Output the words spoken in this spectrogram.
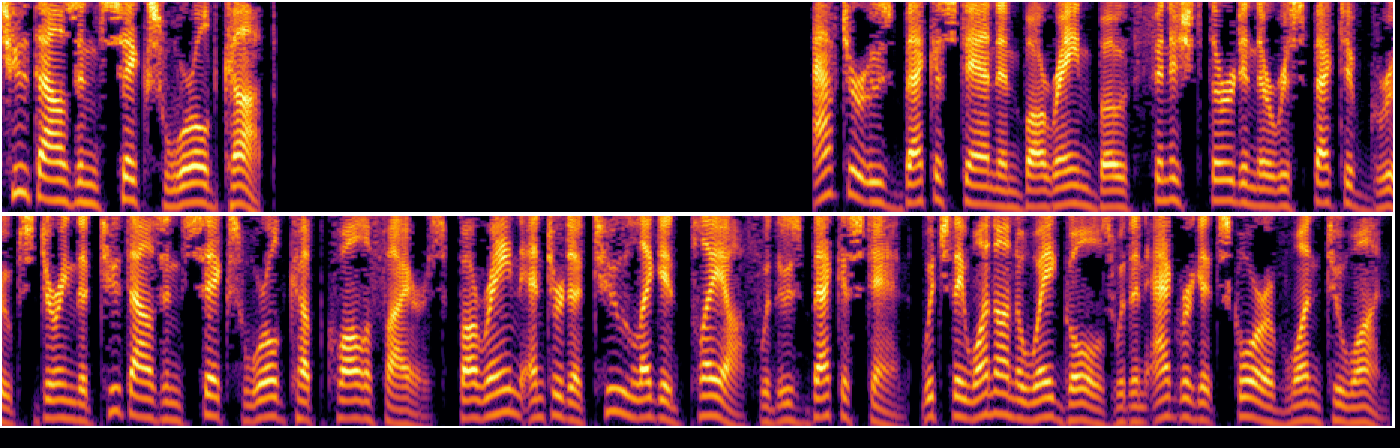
2006 World Cup After Uzbekistan and Bahrain both finished third in their respective groups during the 2006 World Cup qualifiers, Bahrain entered a two-legged playoff with Uzbekistan, which they won on away goals with an aggregate score of 1–1.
